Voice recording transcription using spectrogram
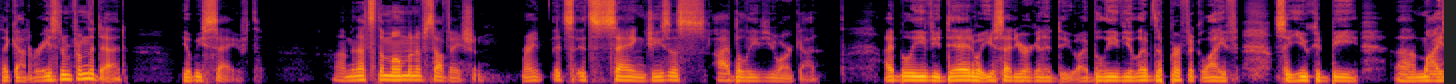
that God raised him from the dead, you'll be saved. Um, and that's the moment of salvation, right? It's it's saying, Jesus, I believe you are God. I believe you did what you said you were going to do. I believe you lived a perfect life so you could be uh, my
